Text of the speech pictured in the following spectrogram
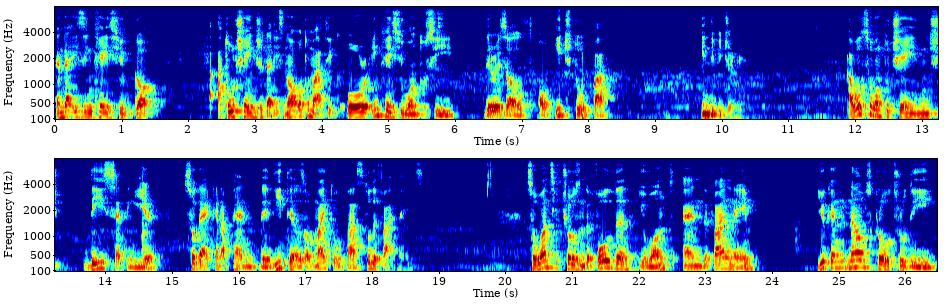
And that is in case you've got a tool change that is not automatic or in case you want to see the result of each toolpath individually. I also want to change this setting here so that I can append the details of my toolpaths to the file names. So once you've chosen the folder you want and the file name, you can now scroll through the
